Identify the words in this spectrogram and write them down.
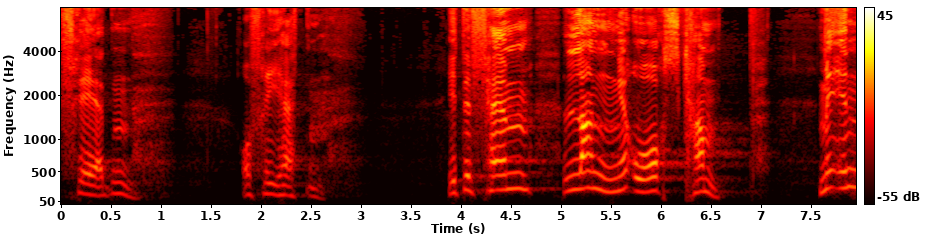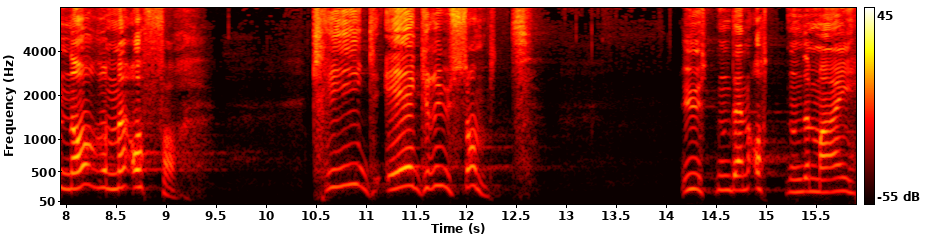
freden og friheten. Etter fem lange års kamp med enorme offer. Krig er grusomt. Uten den 8. mai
